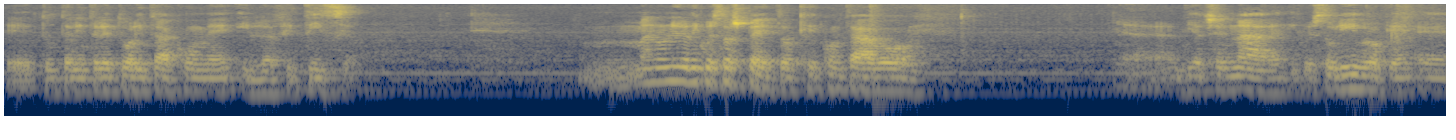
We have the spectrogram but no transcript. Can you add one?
eh, tutta l'intellettualità come il fittizio. Ma non era di questo aspetto che contavo eh, di accennare in questo libro che eh,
